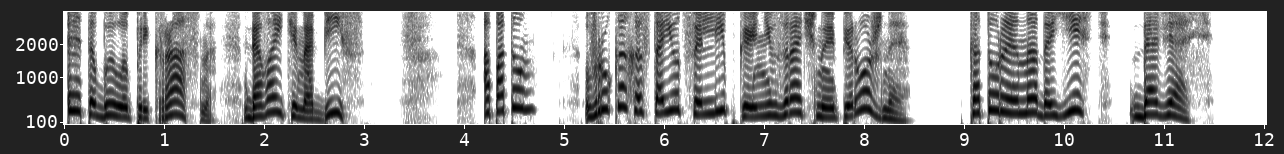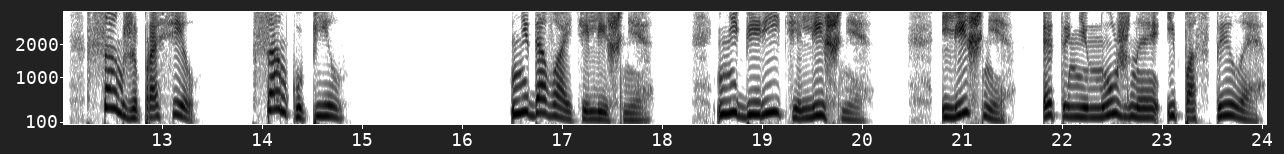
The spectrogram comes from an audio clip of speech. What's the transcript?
Это было прекрасно, давайте на бис. А потом в руках остается липкое невзрачное пирожное, которое надо есть, давясь. Сам же просил, сам купил. Не давайте лишнее. Не берите лишнее. Лишнее — это ненужное и постылое,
